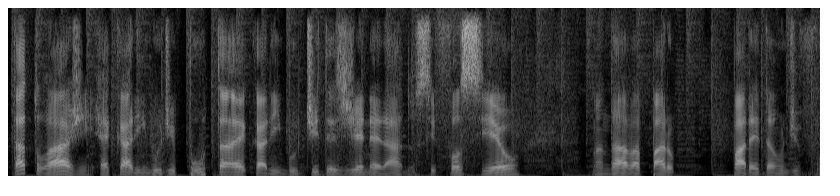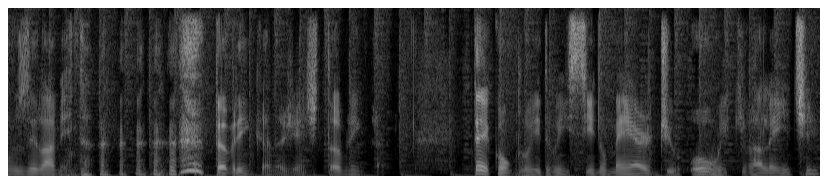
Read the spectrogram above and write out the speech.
Tatuagem é carimbo de puta, é carimbo de degenerado. Se fosse eu, mandava para o paredão de fuzilamento. tô brincando, gente, tô brincando ter concluído o ensino médio ou equivalente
